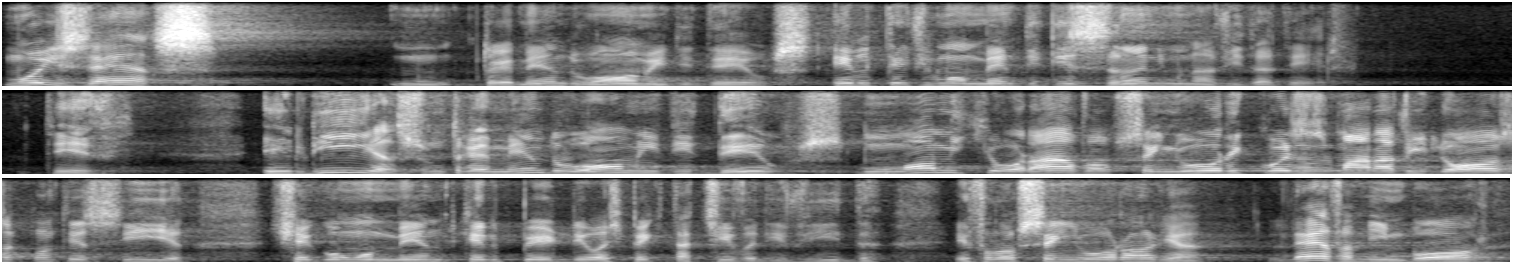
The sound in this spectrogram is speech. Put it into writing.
Moisés um tremendo homem de Deus, ele teve um momento de desânimo na vida dele. Teve. Elias, um tremendo homem de Deus, um homem que orava ao Senhor e coisas maravilhosas aconteciam. Chegou um momento que ele perdeu a expectativa de vida. Ele falou: Senhor, olha, leva-me embora,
